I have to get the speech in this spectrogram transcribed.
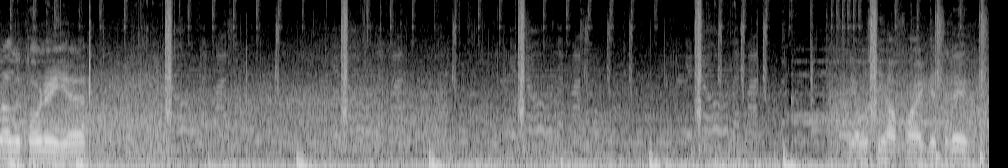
Around the corner, yeah. Yeah, we'll see how far I get today.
